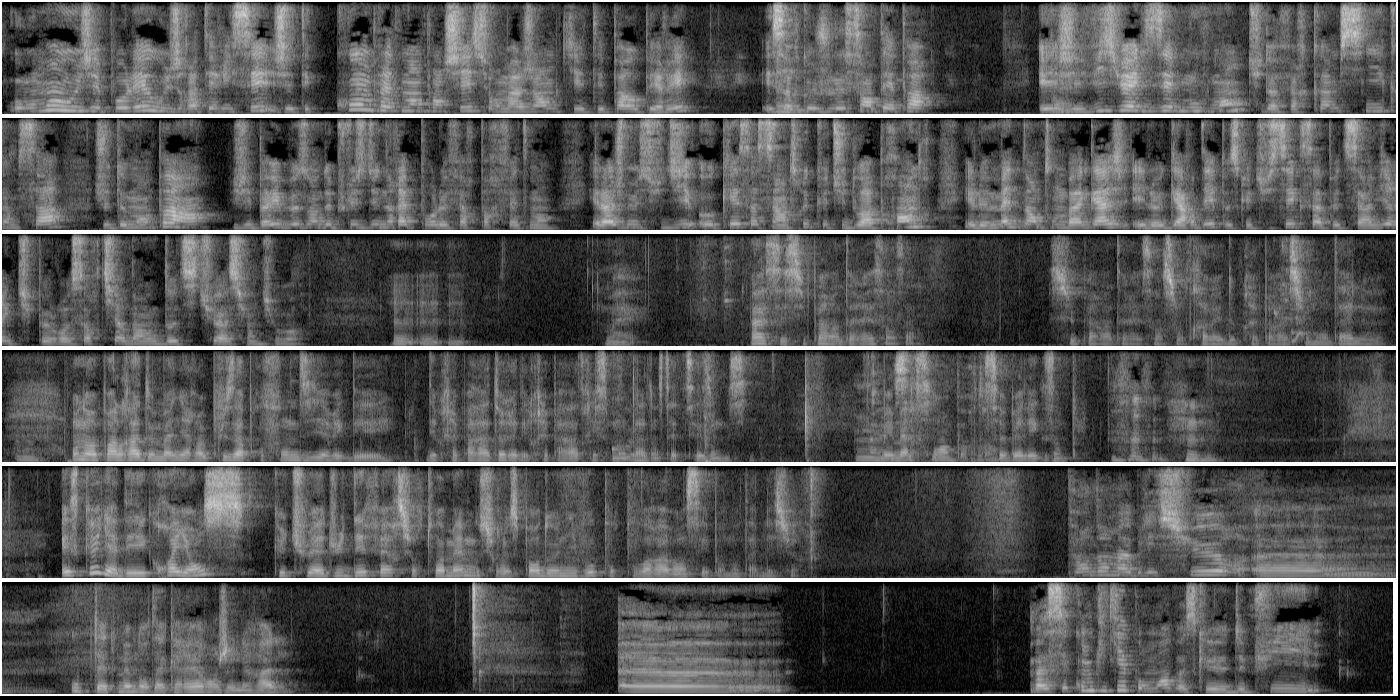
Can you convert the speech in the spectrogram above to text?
au moment où j'épaulais, où je ratterrissais, j'étais complètement penchée sur ma jambe qui n'était pas opérée. Et sauf mm. que je le sentais pas. Et j'ai visualisé le mouvement. Tu dois faire comme ci, comme ça. Je te mens pas, hein. J'ai pas eu besoin de plus d'une rep pour le faire parfaitement. Et là, je me suis dit, ok, ça c'est un truc que tu dois prendre et le mettre dans ton bagage et le garder parce que tu sais que ça peut te servir et que tu peux le ressortir dans d'autres situations, tu vois. Mm, mm, ouais. Ah, c'est super intéressant ça super intéressant sur le travail de préparation mentale. Mm. On en parlera de manière plus approfondie avec des, des préparateurs et des préparatrices mentales dans cette saison aussi. Mais merci pour ce bel exemple. Est-ce qu'il y a des croyances que tu as dû défaire sur toi-même ou sur le sport de haut niveau pour pouvoir avancer pendant ta blessure? Pendant ma blessure... Euh, ou peut-être même dans ta carrière en général? euh, bah, c'est compliqué pour moi parce que depuis.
